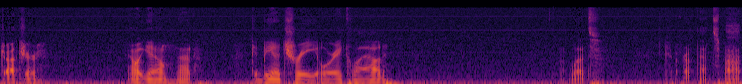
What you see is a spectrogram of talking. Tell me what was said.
structure. There we go. That could be a tree or a cloud. Let's cover up that spot.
